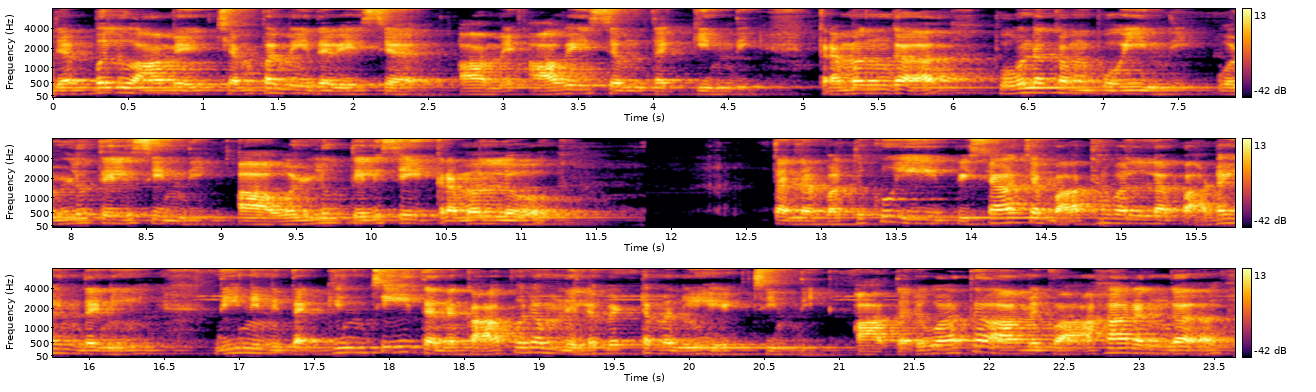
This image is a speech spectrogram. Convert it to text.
దెబ్బలు ఆమె చెంప మీద వేశారు. ఆమె ఆవేశం తగ్గింది. క్రమంగా పూనకం పోయింది. ఒళ్ళు తెలిసింది. ఆ ఒళ్ళు తెలిసే క్రమంలో తన బతుకు ఈ పిశాచ బాధ వల్ల పాడైందని దీనిని తగ్గించి తన కాపురం నిలబెట్టమని ఏడ్చింది. ఆ తరువాత ఆమెకు ఆహారంగా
